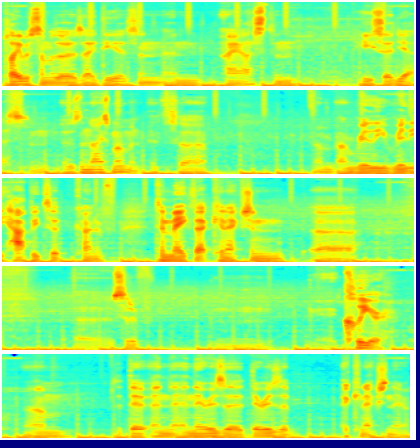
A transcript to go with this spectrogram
play with some of those ideas, and and I asked and he said yes, and it was a nice moment. It's uh, I'm, I'm really really happy to kind of to make that connection uh, uh, sort of mm, clear um, that there and and there is a there is a, a connection there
